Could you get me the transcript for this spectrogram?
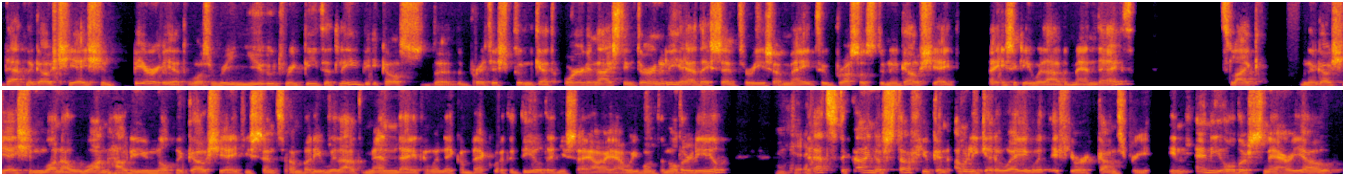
That negotiation period was renewed repeatedly because the, the British couldn't get organized internally. Yeah, they sent Theresa May to Brussels to negotiate basically without a mandate. It's like negotiation 101. How do you not negotiate? You send somebody without a mandate, and when they come back with a deal, then you say, oh, yeah, we want another deal. Okay. That's the kind of stuff you can only get away with if you're a country. In any other scenario,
